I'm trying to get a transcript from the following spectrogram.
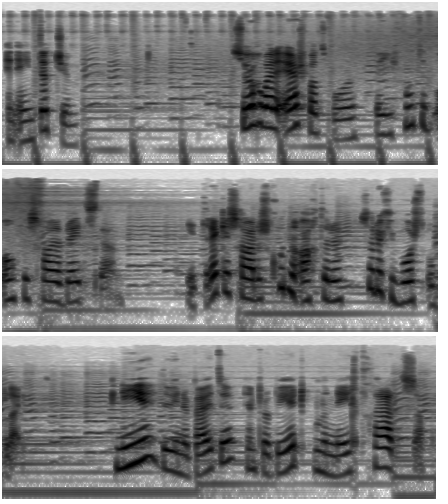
en 1 tuck jump. Zorg er bij de air squat voor dat je voeten op ongeveer schouderbreedte staan. Je trekt je schouders goed naar achteren zodat je borst opblijft. Knieën doe je naar buiten en probeert onder 90 graden te zakken.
